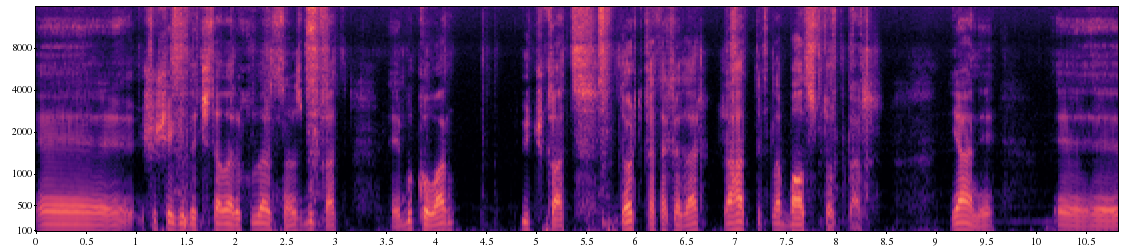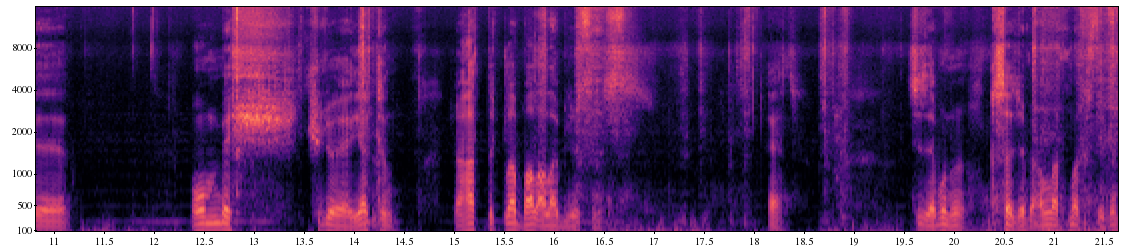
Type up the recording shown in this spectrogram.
eee, şu şekilde çıtaları kullanırsanız bu kat e, bu kovan 3 kat 4 kata kadar rahatlıkla bal stoklar. Yani eee 15 kiloya yakın rahatlıkla bal alabilirsiniz. Evet. Size bunu kısaca bir anlatmak istedim.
